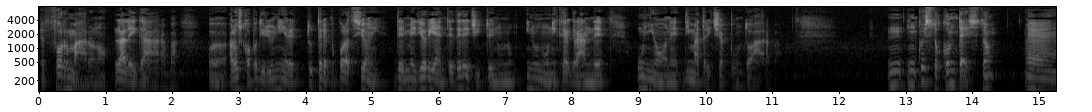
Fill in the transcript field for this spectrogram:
eh, formarono la Lega Araba, eh, allo scopo di riunire tutte le popolazioni del Medio Oriente e dell'Egitto in, un, in un'unica grande unione di matrice appunto araba. In questo contesto eh,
